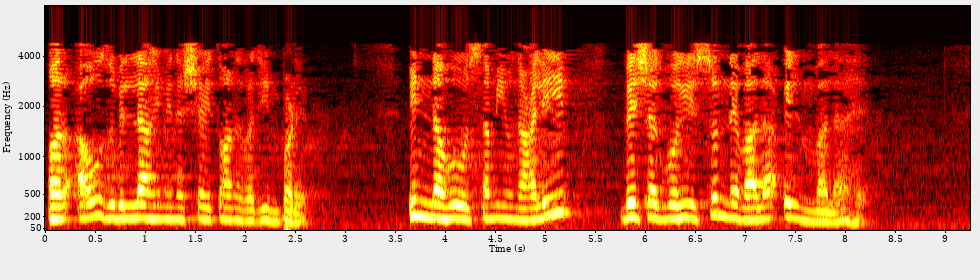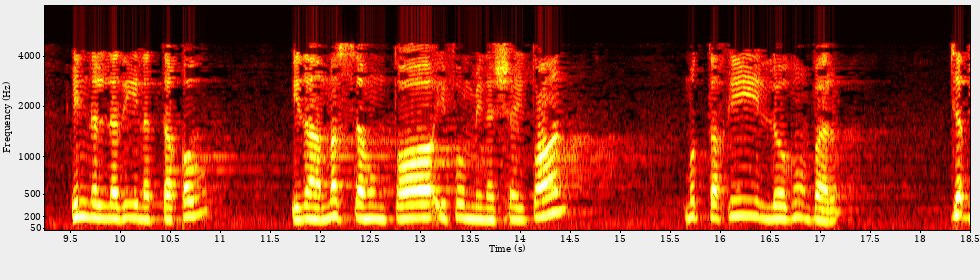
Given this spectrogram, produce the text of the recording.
اور اعوذ باللہ من الشیطان الرجیم پڑھے۔ انہو سمیع علیم، بے شک وہی سننے والا علم والا ہے۔ ان الذین اتقوا اذا مسهم طائف من الشیطان متقی لوگوں پر جب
